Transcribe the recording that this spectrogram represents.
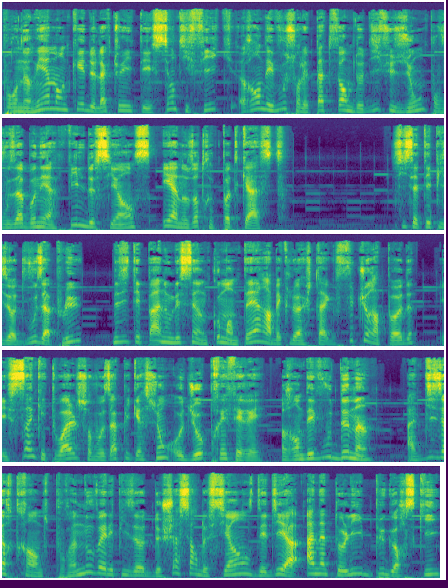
Pour ne rien manquer de l'actualité scientifique, rendez-vous sur les plateformes de diffusion pour vous abonner à Fil de Science et à nos autres podcasts. Si cet épisode vous a plu, n'hésitez pas à nous laisser un commentaire avec le hashtag Futurapod et 5 étoiles sur vos applications audio préférées. Rendez-vous demain à 10h30 pour un nouvel épisode de Chasseurs de Sciences dédié à Anatoly Bugorski,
